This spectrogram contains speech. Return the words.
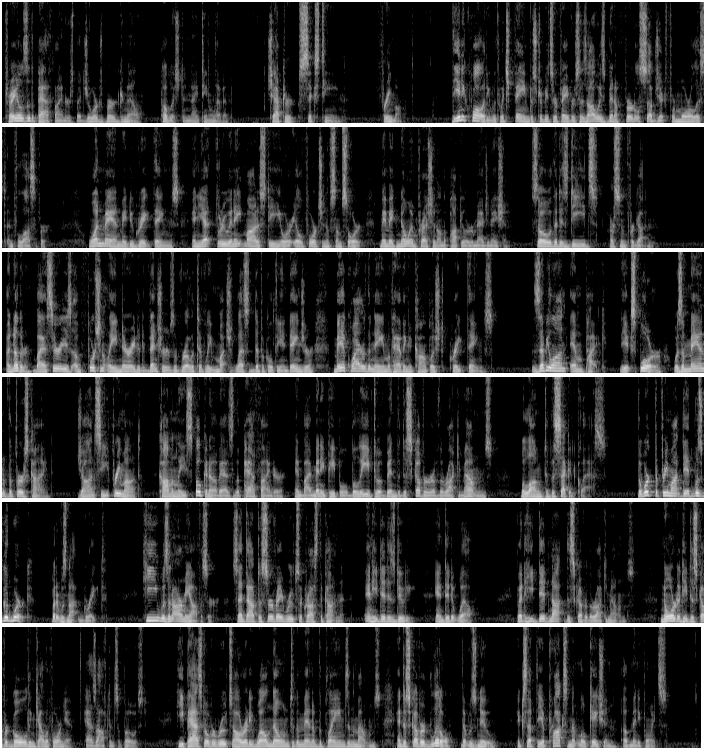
Trails of the Pathfinders by George Bird Grinnell, published in 1911. Chapter 16 Fremont. The inequality with which fame distributes her favors has always been a fertile subject for moralist and philosopher. One man may do great things, and yet through innate modesty or ill fortune of some sort, may make no impression on the popular imagination, so that his deeds are soon forgotten. Another, by a series of fortunately narrated adventures of relatively much less difficulty and danger, may acquire the name of having accomplished great things. Zebulon M. Pike, the explorer, was a man of the first kind. John C. Fremont, commonly spoken of as the Pathfinder, and by many people believed to have been the discoverer of the Rocky Mountains, belonged to the second class. The work that Fremont did was good work, but it was not great. He was an army officer, sent out to survey routes across the continent, and he did his duty, and did it well. But he did not discover the Rocky Mountains, nor did he discover gold in California, as often supposed. He passed over routes already well known to the men of the plains and the mountains, and discovered little that was new, except the approximate location of many points.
